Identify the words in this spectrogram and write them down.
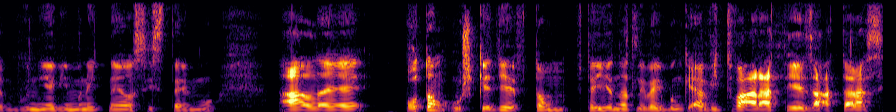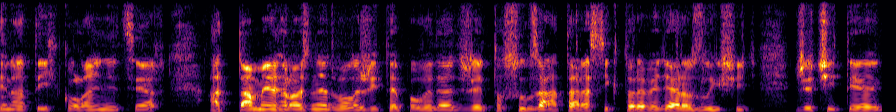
e, buněk imunitného systému, ale Potom už, keď je v, tom, v tej jednotlivej bunke a vytvára tie zátarasy na tých kolejniciach a tam je hrozně dôležité povedať, že to sú zátarasy, ktoré vedia rozlíšiť, že či tie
